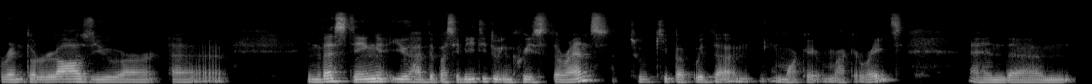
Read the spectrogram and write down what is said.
rental laws you are uh, investing, you have the possibility to increase the rents to keep up with the market market rates, and um,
